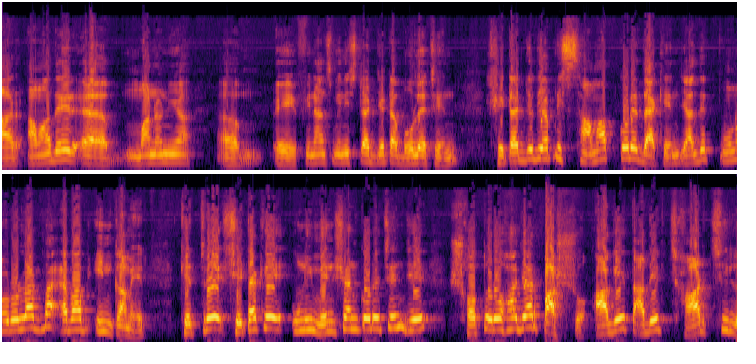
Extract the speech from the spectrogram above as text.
আর আমাদের মাননীয় এই ফিনান্স মিনিস্টার যেটা বলেছেন, সেটার যদি আপনি সাম আপ করে দেখেন, যাদের পনেরো লাখ বা অ্যাবাভ ইনকামের ক্ষেত্রে সেটাকে উনি মেনশন করেছেন যে সতেরো হাজার পাঁচশো। আগে তাদের ছাড় ছিল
